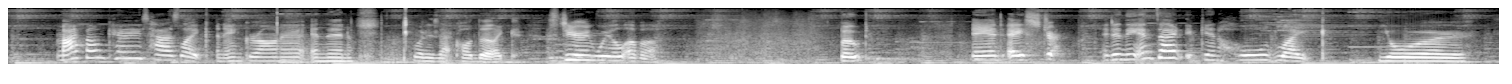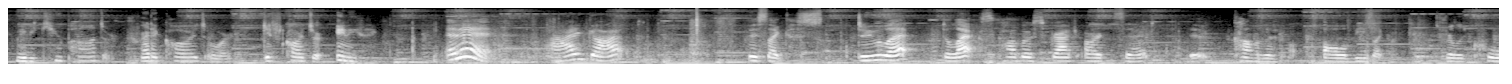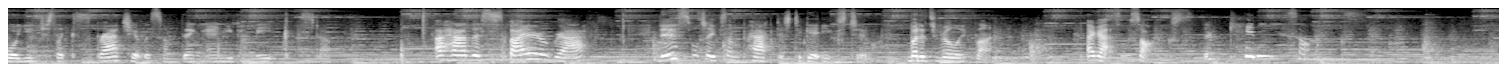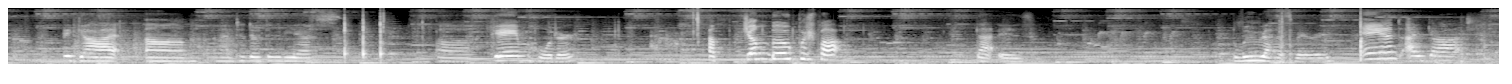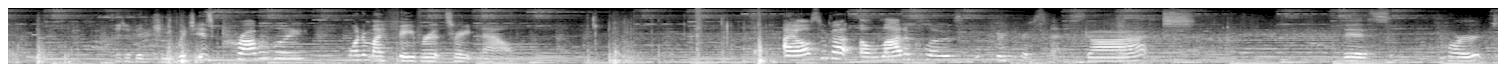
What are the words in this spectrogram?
My phone case has like an anchor on it and then what is that called? The like steering wheel of a boat and a strap. And in the inside it can hold like your maybe coupons or credit cards or gift cards or anything. And then I got this like Stulette Deluxe Combo Scratch Art Set. It comes with all of these like it's really cool. You just like scratch it with something and you can make stuff. I have this Spirograph. This will take some practice to get used to, but it's really fun. I got some socks. They're kitty socks. I got um, a Nintendo 3DS uh, game holder, a jumbo push pop that is blue raspberry, and I got the DohVinci, which is probably one of my favorites right now. I also got a lot of clothes for Christmas. Got this heart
